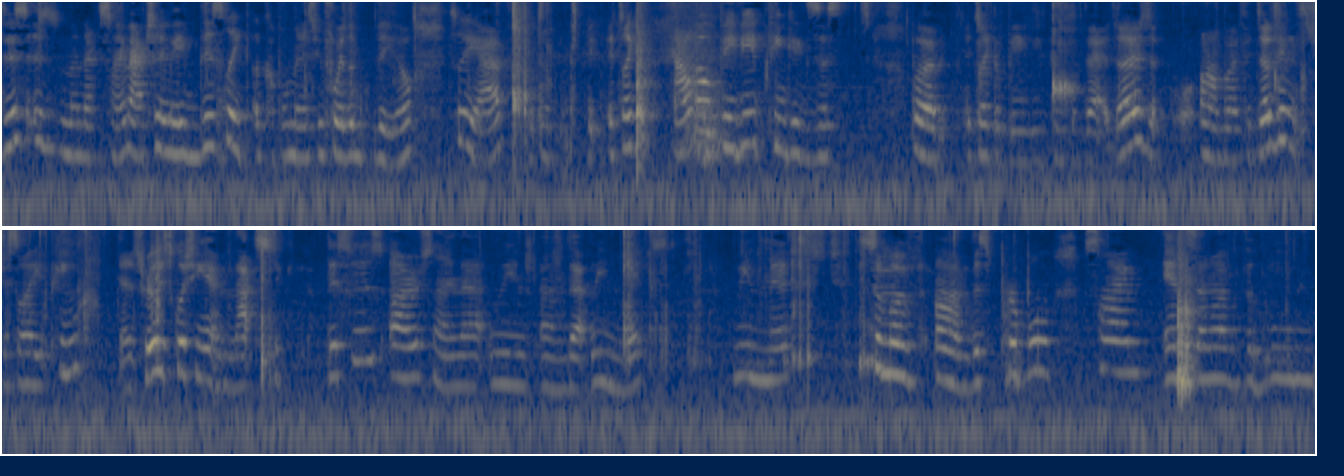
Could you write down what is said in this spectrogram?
this is the next slime. I actually made this like a couple minutes before the video. So yeah, it's, a, it's like I don't know if baby pink exists, but it's like a baby pink if that does. Um, but if it doesn't, it's just like pink and it's really squishy and not sticky. This is our slime that we um that we mixed. We mixed Some of um, this purple slime, and some of the blue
